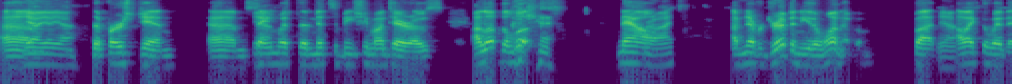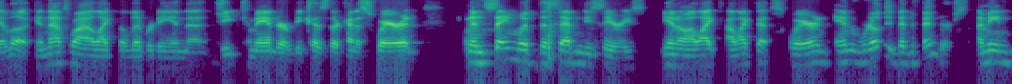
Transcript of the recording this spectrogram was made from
Um, yeah, yeah, yeah. The first gen. Um, same with the Mitsubishi Monteros. I love the looks. Okay. Now, right. I've never driven either one of them but yeah. I like the way they look, and that's why I like the Liberty and the Jeep Commander because they're kind of square and and same with the 70 series. You know, I like I like that square and and really the Defenders. I mean,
